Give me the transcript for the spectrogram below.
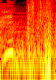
Hit.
